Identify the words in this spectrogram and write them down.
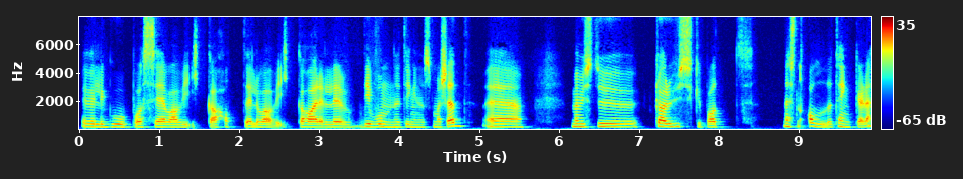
Vi er veldig gode på å se hva vi ikke har hatt, eller hva vi ikke har, eller de vonde tingene som har skjedd. Eh, men hvis du klarer å huske på at nesten alle tenker det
